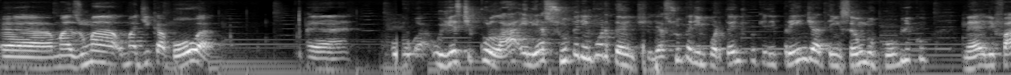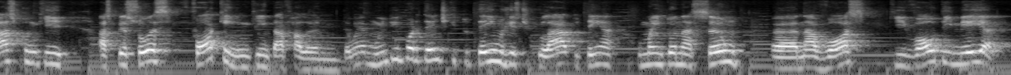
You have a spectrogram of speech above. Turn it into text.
É, mas uma, uma dica boa é, o, o, gesticular ele é super importante. Ele é super importante porque ele prende a atenção do público, né? Ele faz com que as pessoas foquem em quem está falando. Então é muito importante que tu tenha um gesticular, tu tenha uma entonação uh, na voz que volta e meia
